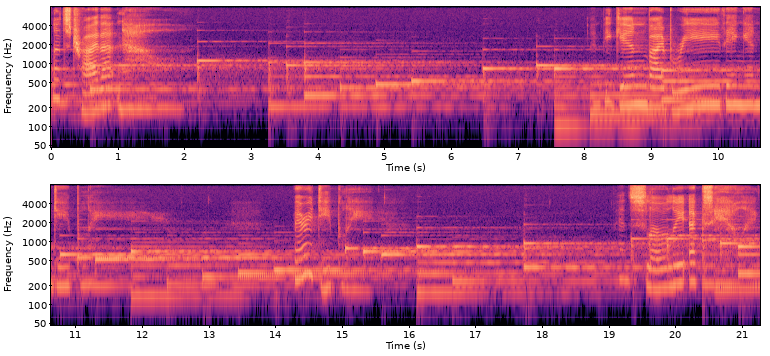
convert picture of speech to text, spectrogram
Let's try that now. By breathing in deeply, very deeply. And slowly exhaling.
